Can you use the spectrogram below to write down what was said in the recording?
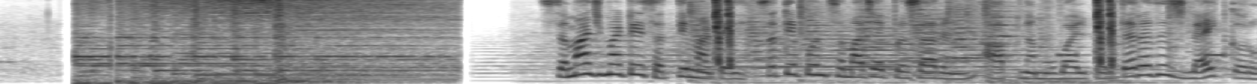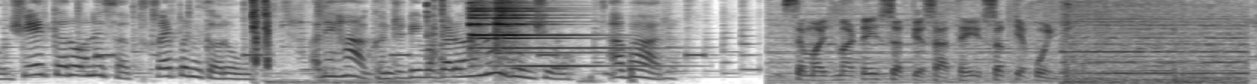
સમાજ માટે સત્ય માટે સત્યપૂર્ણ સમાચાર પ્રસારણ આપના મોબાઈલ પર તરત જ લાઈક કરો શેર કરો અને સબસ્ક્રાઈબ પણ કરો. અને હા ઘંટડી વગાડવાનું ન ભૂલશો. આભાર. સમાજ માટે સત્ય સાથે સત્ય પોઈન્ટ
